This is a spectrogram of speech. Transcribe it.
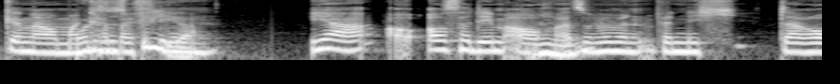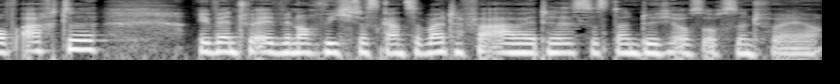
Genau, man und kann bei billiger. vielen ja, außerdem auch. Mhm. Also wenn man, wenn ich darauf achte, eventuell noch, wie ich das Ganze weiterverarbeite, ist es dann durchaus auch sinnvoll, ja.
